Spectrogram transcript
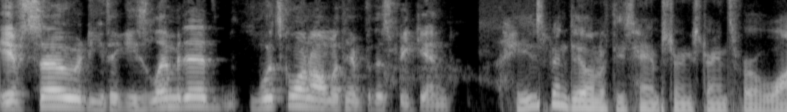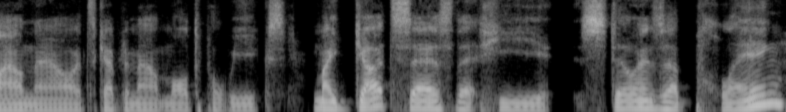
If so, do you think he's limited? What's going on with him for this weekend? He's been dealing with these hamstring strains for a while now. It's kept him out multiple weeks. My gut says that he still ends up playing,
